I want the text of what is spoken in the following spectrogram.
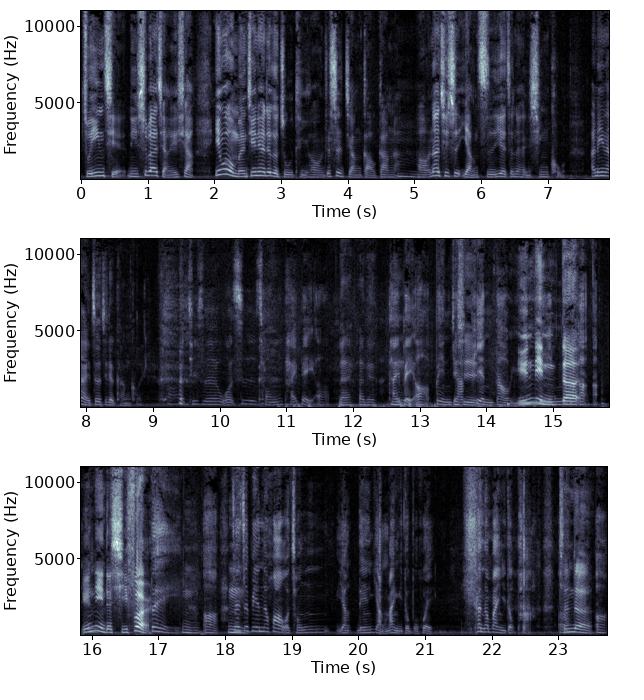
竹英姐，你是不是要讲一下？因为我们今天这个主题哈，就是讲搞刚啦。嗯，好，那其实养殖业真的很辛苦。安妮娜也做这个慷慨。其实我是从台北啊来，台北啊被人家骗到云岭的云岭的媳妇儿。对，嗯啊，在这边的话，我从养连养鳗鱼都不会。看到鳗鱼都怕，真的。哦，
